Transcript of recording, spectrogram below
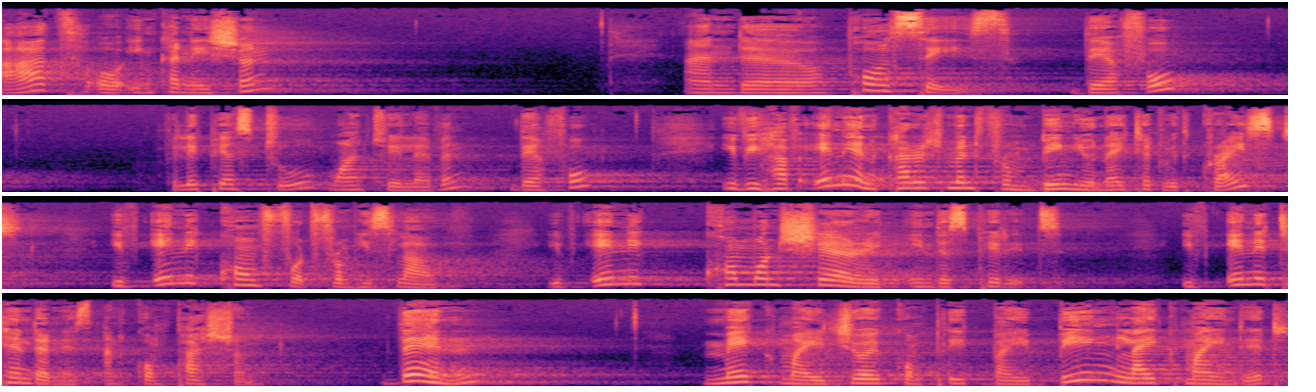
earth or incarnation. And uh, Paul says, therefore, Philippians 2 1 to 11, therefore, if you have any encouragement from being united with Christ, if any comfort from his love, if any common sharing in the Spirit, if any tenderness and compassion, then make my joy complete by being like minded,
